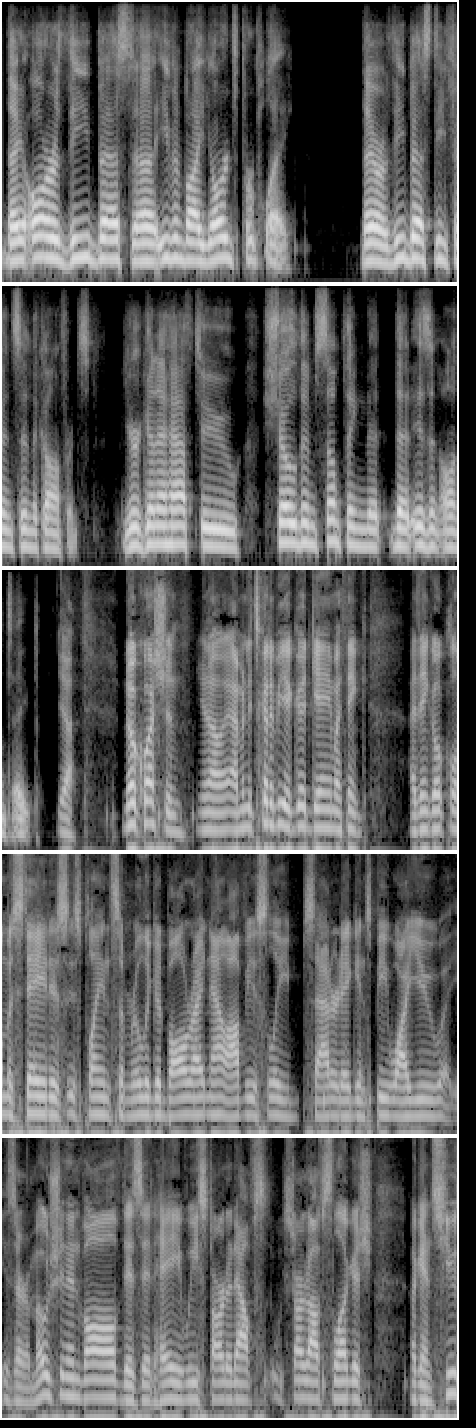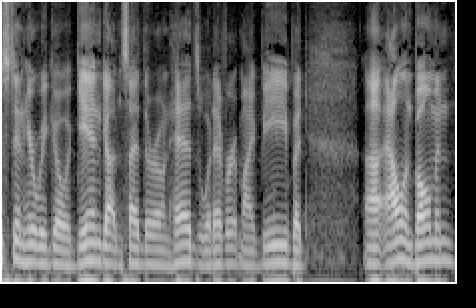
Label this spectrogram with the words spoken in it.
They are the best, uh, even by yards per play. They are the best defense in the conference. You're going to have to show them something that that isn't on tape. Yeah, no question. You know, I mean, it's going to be a good game. I think. I think Oklahoma State is, is playing some really good ball right now. Obviously, Saturday against BYU, is there emotion involved? Is it hey, we started out we started off sluggish against Houston. Here we go again. Got inside their own heads, whatever it might be. But uh, Alan Bowman,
